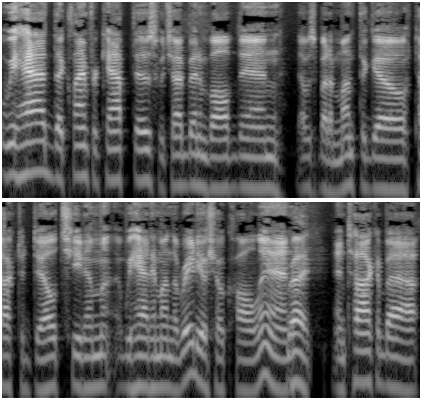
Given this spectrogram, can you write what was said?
we had the Climb for Captives, which I've been involved in. That was about a month ago. Talked to Del Cheatham. We had him on the radio show. Call in Right. and talk about,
